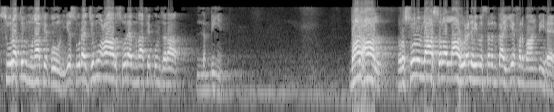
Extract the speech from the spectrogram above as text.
سورت المنافقون۔ یہ سورہ جمعہ اور سورہ منافقون ذرا لمبی ہیں۔ بہرحال رسول اللہ صلی اللہ علیہ وسلم کا یہ فرمان بھی ہے۔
